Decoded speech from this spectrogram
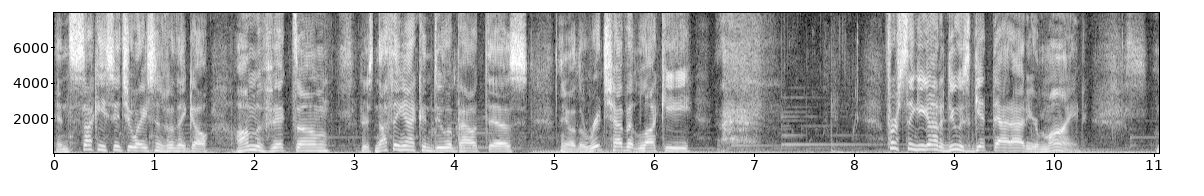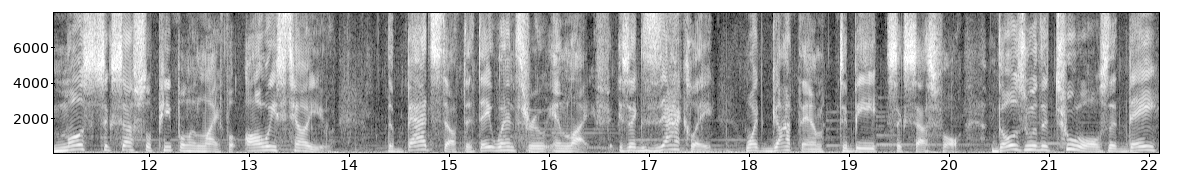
and sucky situations where they go, I'm a victim. There's nothing I can do about this. You know, the rich have it lucky. First thing you got to do is get that out of your mind. Most successful people in life will always tell you the bad stuff that they went through in life is exactly what got them to be successful. Those were the tools that they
